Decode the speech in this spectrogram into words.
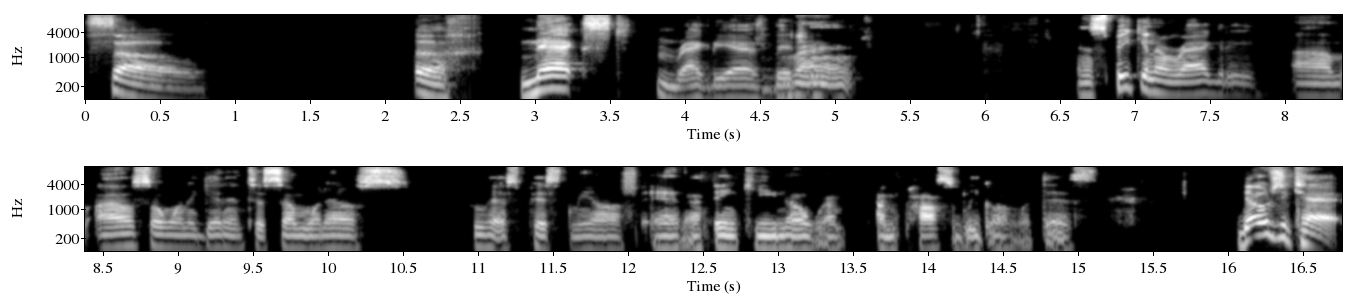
So, ugh. Next, raggedy ass bitch. right. And speaking of raggedy, um, I also want to get into someone else who has pissed me off, and I think you know where I'm, I'm possibly going with this. Doja Cat.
